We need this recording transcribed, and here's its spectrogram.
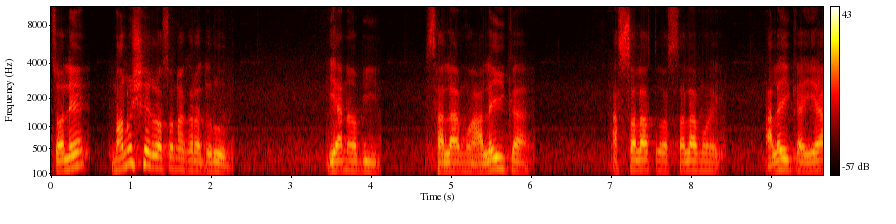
চলে মানুষের রচনা করা দরুদ। ইয়া নবী, সালাম আলাইকা, আসসালাত আসসালাম আলাইকা ইয়া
